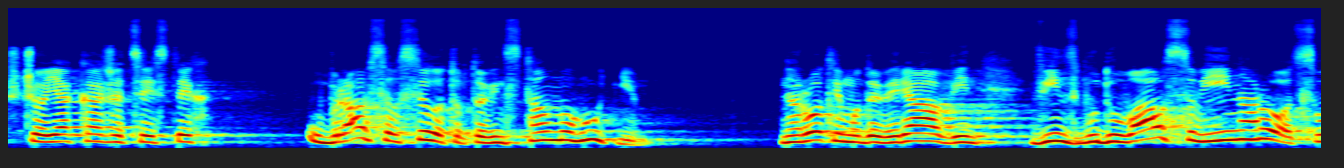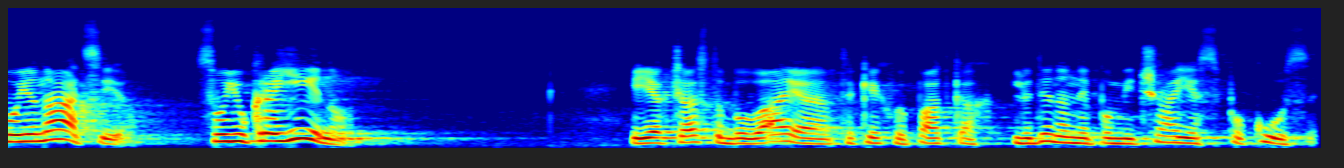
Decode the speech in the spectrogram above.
що, як каже цей стих, убрався в силу, тобто він став могутнім. Народ йому довіряв, він, він збудував свій народ, свою націю, свою країну. І як часто буває в таких випадках, людина не помічає спокуси,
